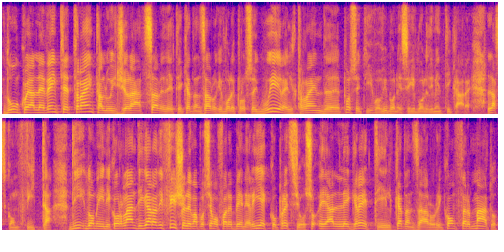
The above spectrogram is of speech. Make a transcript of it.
dunque alle 20.30 Luigi Razza, vedete Catanzaro che vuole proseguire il trend positivo, Vibonese che vuole dimenticare la sconfitta di Domenico. Orlandi gara difficile ma possiamo fare bene, Riecco prezioso e Allegretti, il Catanzaro riconfermato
